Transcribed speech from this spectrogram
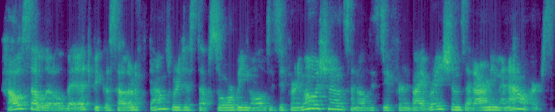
house a little bit because a lot of times we're just absorbing all these different emotions and all these different vibrations that aren't even ours.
